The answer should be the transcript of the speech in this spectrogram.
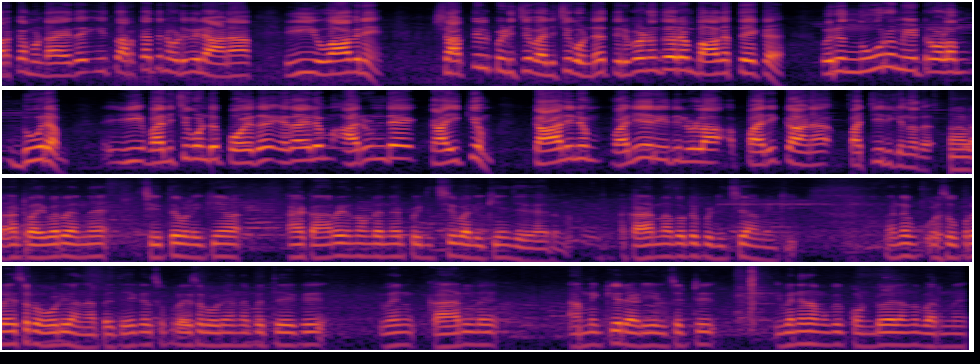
തർക്കമുണ്ടായത്. ഈ തർക്കത്തിനൊടുവിലാണ് ഈ യുവാവിനെ ഷർട്ടിൽ പിടിച്ച് വലിച്ചുകൊണ്ട് തിരുവനന്തപുരം ഭാഗത്തേക്ക് ഒരു നൂറ് മീറ്ററോളം ദൂരം ഈ വലിച്ചുകൊണ്ട് പോയത്. ഏതായാലും അരുണിന്റെ കൈക്കും കാലിനും വലിയ രീതിയിലുള്ള പരിക്കാണ് പറ്റിയിരിക്കുന്നത്. ആ ഡ്രൈവർ എന്നെ ചീത്ത വിളിക്കുകയും ആ കാറിൽ ഇരുന്നുകൊണ്ട് എന്നെ പിടിച്ച് വലിക്കുകയും ചെയ്തായിരുന്നു. കാറിനകത്തോട്ട് പിടിച്ച് അമക്കി. അങ്ങനെ സൂപ്പർവൈസർ ഓടി വന്നപ്പോഴത്തേക്ക് സൂപ്പർവൈസർ ഓടി വന്നപ്പോഴത്തേക്ക് ഇവൻ കാറിൽ അമ്മയ്ക്ക് ഒരു അടി അടിച്ചിട്ട് ഇവനെ നമുക്ക് കൊണ്ടുവരാമെന്ന് പറഞ്ഞ്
